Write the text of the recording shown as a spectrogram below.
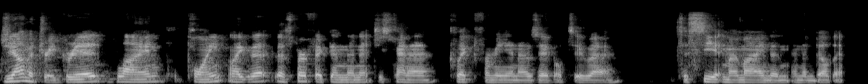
geometry grid line point like that that's perfect and then it just kind of clicked for me and i was able to uh to see it in my mind and, and then build it.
